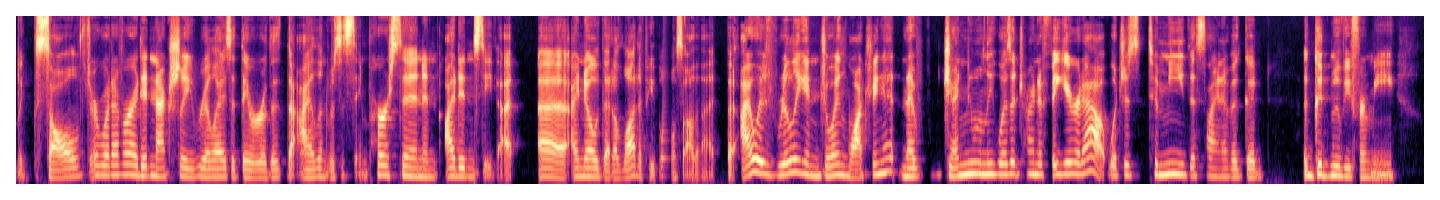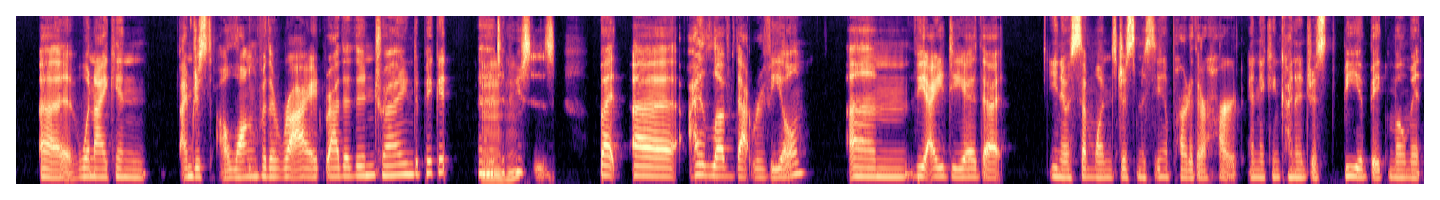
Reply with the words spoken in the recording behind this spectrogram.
like solved or whatever. I didn't actually realize that they were the, the island was the same person and I didn't see that. Uh, I know that a lot of people saw that, but I was really enjoying watching it and I genuinely wasn't trying to figure it out, which is to me the sign of a good a good movie for me. Uh, when I can I'm just along for the ride rather than trying to pick it uh, to Mhm. pieces but uh i loved that reveal um the idea that you know someone's just missing a part of their heart and it can kind of just be a big moment.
